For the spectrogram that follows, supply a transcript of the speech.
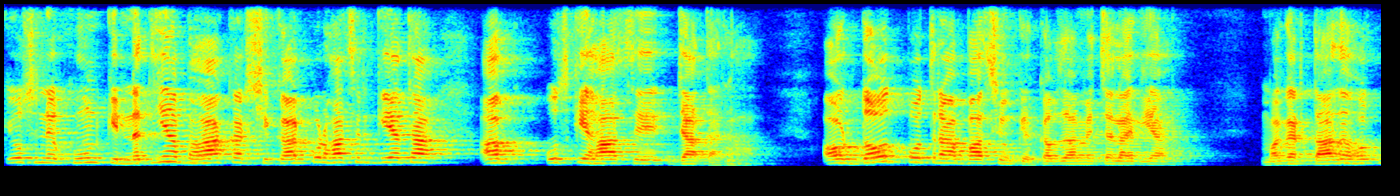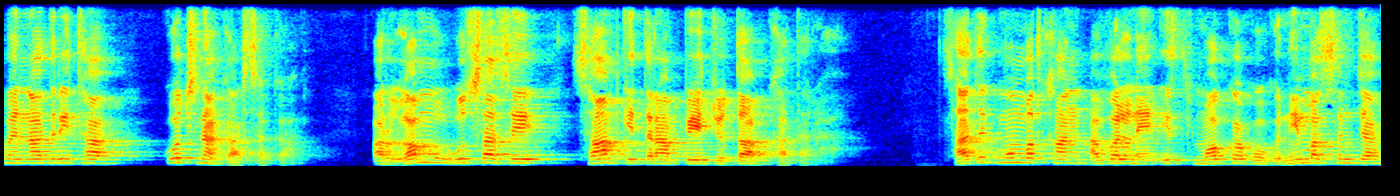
कि उसने खून की नदियाँ बहाकर शिकारपुर हासिल किया था। अब उसके हाथ से जाता रहा और दौद पोतरा अब्बासियों के कब्जा में चला गया। मगर ताज़ा हुक्म नादरी था, कुछ ना कर सका और गम गुस्सा से सांप की तरह पेच उताब खाता रहा। सादिक मोहम्मद खान अव्वल ने इस मौका को गनीमत समझा।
